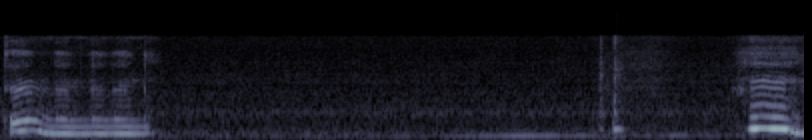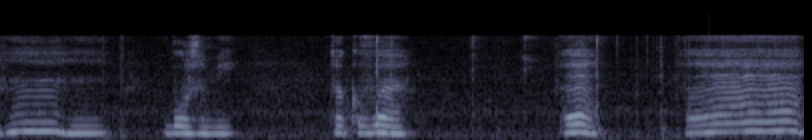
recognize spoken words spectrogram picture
Тан-дан-дан-дан. Ге-ге-ге. Боже мій. Так, В. Е. Е.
